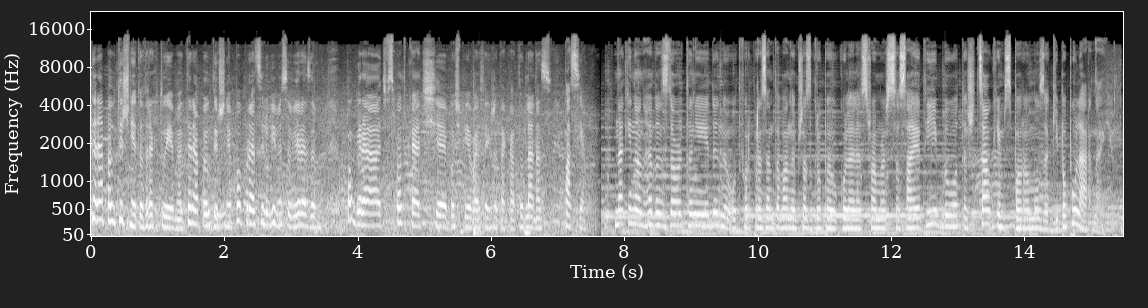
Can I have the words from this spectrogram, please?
terapeutycznie to traktujemy, terapeutycznie. Po pracy lubimy sobie razem pograć, spotkać się, pośpiewać, także taka to dla nas pasja. Knocking on Heaven's Door to nie jedyny utwór prezentowany przez grupę Ukulele Strummers Society, było też całkiem sporo muzyki popularnej.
